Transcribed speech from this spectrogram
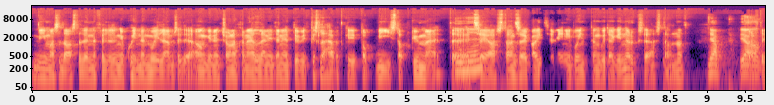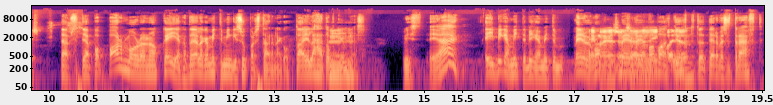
viimased aastad NFL-is on ju Quinn Williamsid ja ongi need Jonathan Allanid ja need tüübid, kes lähevadki top viis, top kümme, et mm, -hmm. et mhm. see aasta on see kaitseliini punt on kuidagi nõrk see aasta olnud. jah, ja täpselt ja Barmore on okei okay,, aga ta ei ole ka mitte mingi superstaar nagu, ta ei lähe top mhm. kümnes mm -hmm vist, jah, ei, pigem mitte, pigem mitte, meil võib, meil võib vabalt juhtuda terve see draft,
